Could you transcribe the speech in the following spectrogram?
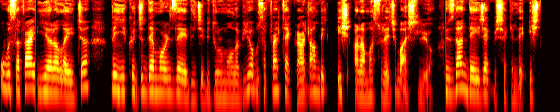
Bu bu sefer yaralayıcı ve yıkıcı, demoralize edici bir durum olabiliyor. Bu sefer tekrardan bir iş arama süreci başlıyor. O yüzden değecek bir şekilde iş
